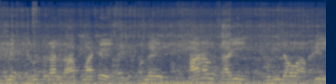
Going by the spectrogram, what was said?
અને ખેડૂતોના લાભ માટે અમે સારામાં સારી સુવિધાઓ આપી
